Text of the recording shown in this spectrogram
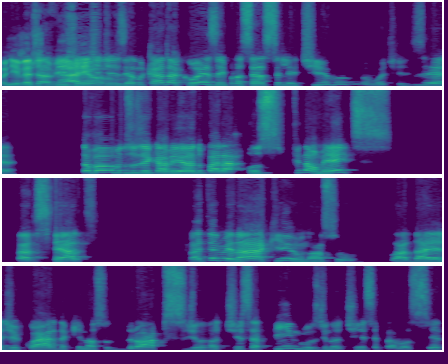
Eu já vi gente dizendo cada coisa em processo seletivo, eu vou te dizer. Então vamos nos encaminhando para os finalmente, tá certo? Vai terminar aqui o nosso Ladaia de quarta, aqui nosso Drops de notícia, pingos de notícia para você,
